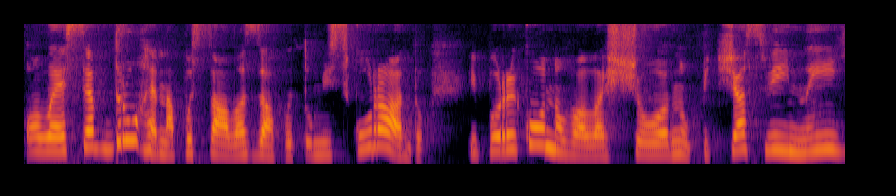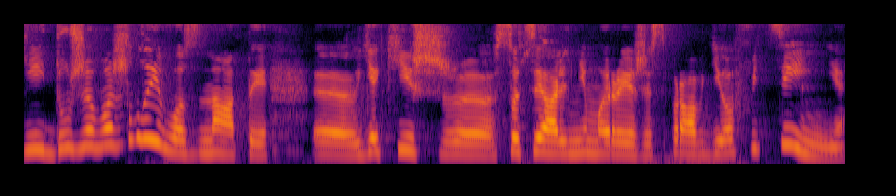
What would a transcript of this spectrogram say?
Олеся вдруге написала запит у міську раду і переконувала, що ну, під час війни їй дуже важливо знати, е, які ж е, соціальні мережі справді офіційні.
